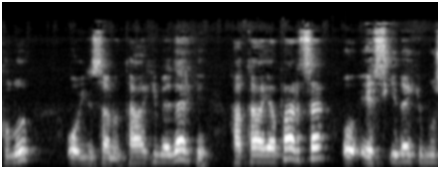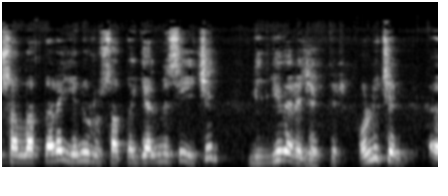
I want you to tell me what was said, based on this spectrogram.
kulu o insanı takip eder ki hata yaparsa o eskideki musallatlara yeni ruhsatla gelmesi için bilgi verecektir. Onun için e,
